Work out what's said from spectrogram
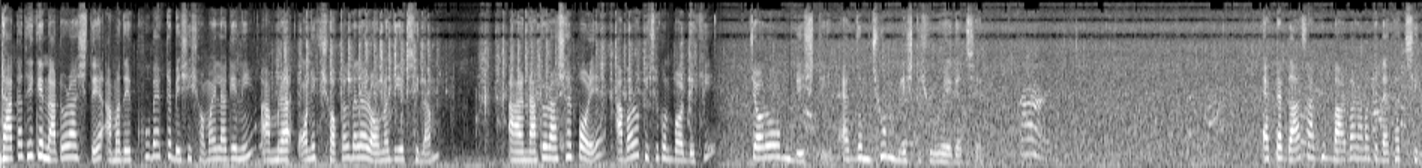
ঢাকা থেকে নাটোর আসতে আমাদের খুব একটা বেশি সময় লাগেনি। আমরা অনেক সকালবেলা রওনা দিয়েছিলাম। আর নাটোর আসার পরে আবারও কিছুক্ষণ পর দেখি চরম বৃষ্টি, একদম ঝুম বৃষ্টি শুরু হয়ে গেছে। একটা গাছ আফিফ বারবার আমাকে দেখাচ্ছিল।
